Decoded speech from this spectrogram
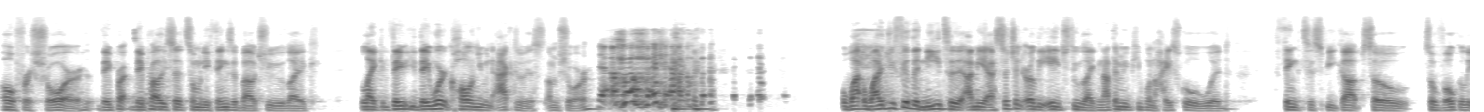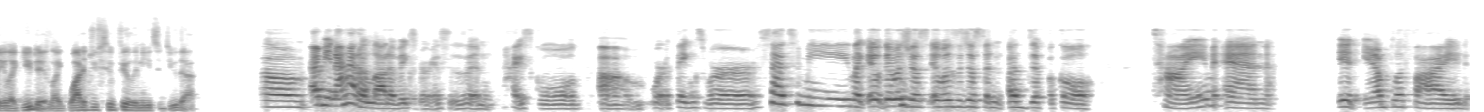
Oh for sure. They pro- they probably said so many things about you like like they they weren't calling you an activist i'm sure. No, why, why did you feel the need to i mean at such an early age too like not that many people in high school would think to speak up so so vocally like you did. Like why did you still feel the need to do that? Um, I mean, I had a lot of experiences in high school um, where things were said to me. Like it, there was just, it was just an, a difficult time, and it amplified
